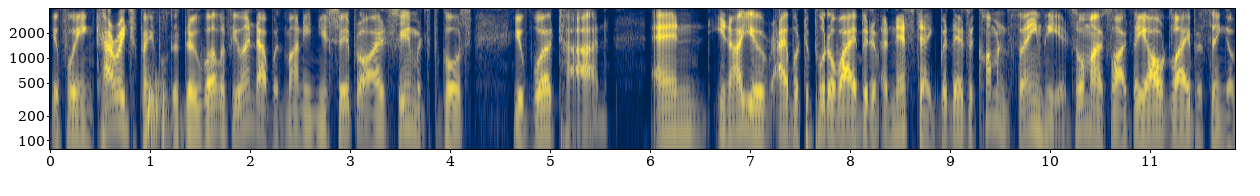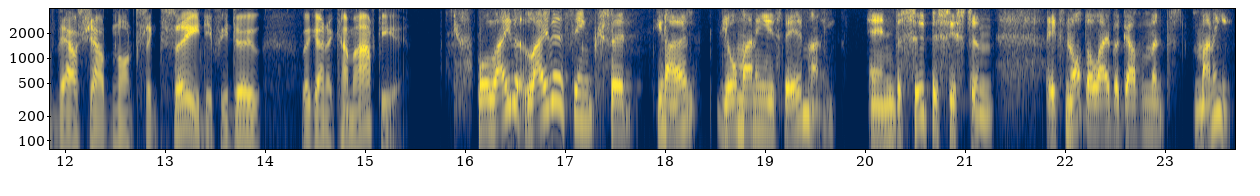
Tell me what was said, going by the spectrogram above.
If we encourage people to do well, if you end up with money in your super, I assume it's because you've worked hard and you know you're able to put away a bit of a nest egg. But there's a common theme here. It's almost like the old Labor thing of "Thou shalt not succeed." If you do, we're going to come after you. Well, Labor Labor thinks that you know your money is their money, and the super system. It's not the Labor government's money.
